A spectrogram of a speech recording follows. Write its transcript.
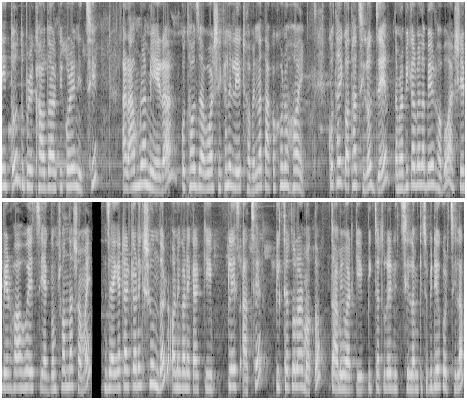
এই তো দুপুরে খাওয়া দাওয়া আর কি করে নিচ্ছি। আর আমরা মেয়েরা কোথাও যাব আর সেখানে লেট হবে না, তা কখনো হয়। কোথায় কথা ছিল যে, আমরা বিকালবেলা বের হব, আর সে বের হওয়া হয়েছে একদম সন্ধ্যার সময়। জায়গাটা আর কি অনেক সুন্দর, অনেক অনেক আর কি প্লেস আছে পিকচার তোলার মতো। তো আমিও আর কি পিকচার তুলে নিচ্ছিলাম, কিছু ভিডিও করছিলাম।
